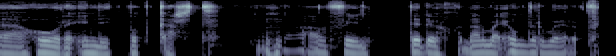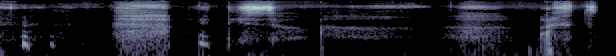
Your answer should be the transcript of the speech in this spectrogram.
uh, horen in dit podcast. Aanvin, terug naar mijn onderwerp. Het is zo. Wacht.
